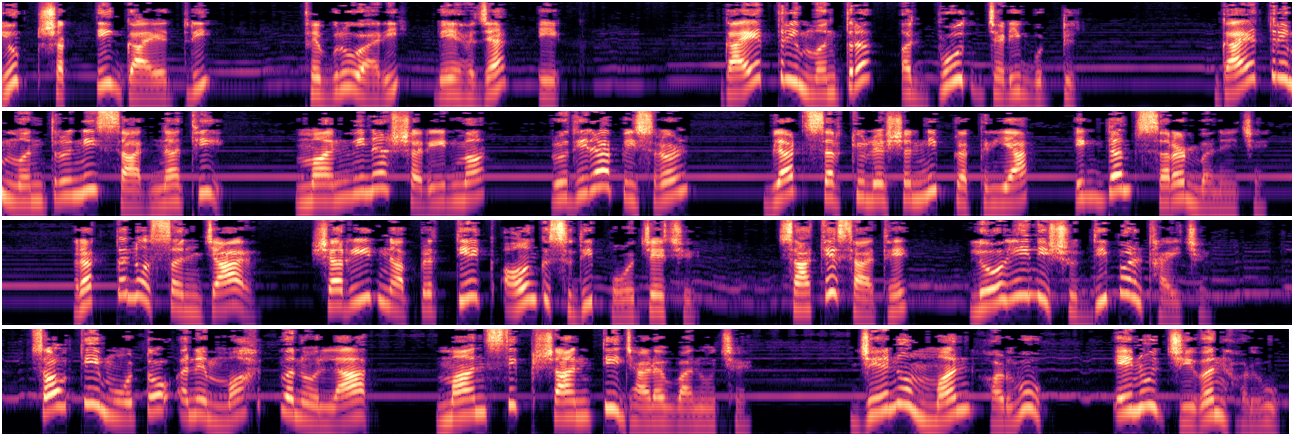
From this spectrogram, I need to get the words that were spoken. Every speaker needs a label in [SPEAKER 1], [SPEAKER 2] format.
[SPEAKER 1] યુગ શક્તિ ગાયત્રી, ફેબ્રુઆરી બે હજાર એક. ગાયત્રી મંત્ર અદ્ભુત જડીબુટ્ટી ગાયત્રી મંત્રની સાધનાથી માનવીના શરીરમાં રુધિરાપિસરણ બ્લડ સર્ક્યુલેશનની પ્રક્રિયા એકદમ સરળ બને છે. રક્તનો સંચાર શરીરના પ્રત્યેક અંગ સુધી પહોંચે છે. સાથે સાથે લોહીની શુદ્ધિ પણ થાય છે. સૌથી મોટો અને મહત્વનો લાભ માનસિક શાંતિ જાળવવાનું છે. જેનું મન હળવું, એનું જીવન હળવું.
